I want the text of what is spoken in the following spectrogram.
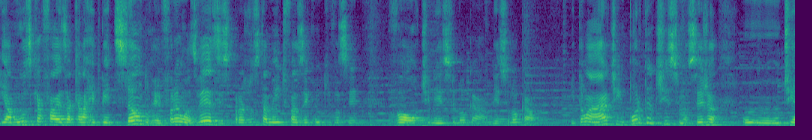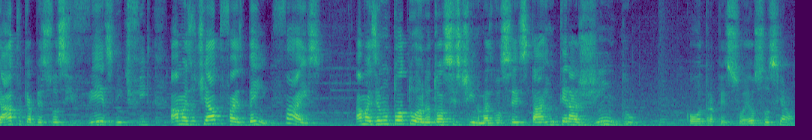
E a música faz aquela repetição do refrão, às vezes, para justamente fazer com que você volte nesse lugar, nesse local. Então a arte é importantíssima, seja um, um, teatro que a pessoa se vê, se identifica. Ah, mas o teatro faz bem? Faz. Ah, mas eu não estou atuando, eu estou assistindo, mas você está interagindo com outra pessoa, é o social.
